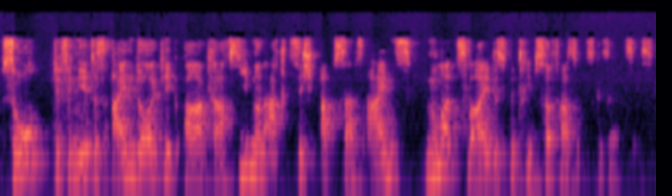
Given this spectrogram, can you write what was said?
So definiert es eindeutig Paragraph 87 Absatz 1 Nummer 2 des Betriebsverfassungsgesetzes.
